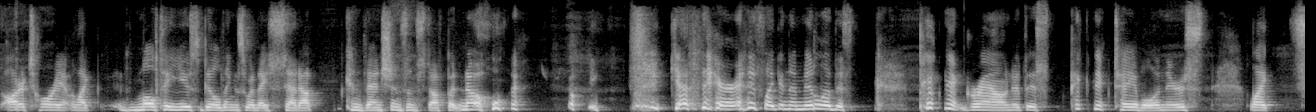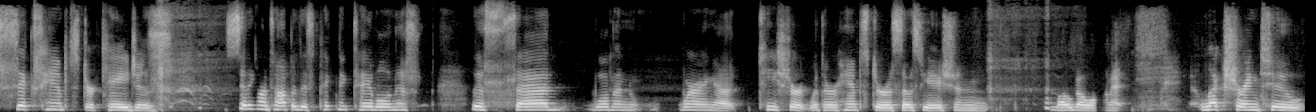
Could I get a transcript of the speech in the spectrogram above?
auditorium like multi-use buildings where they set up conventions and stuff but no we get there and it's like in the middle of this picnic ground at this picnic table and there's like six hamster cages sitting on top of this picnic table and this this sad woman wearing a t-shirt with her hamster association logo on it lecturing to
